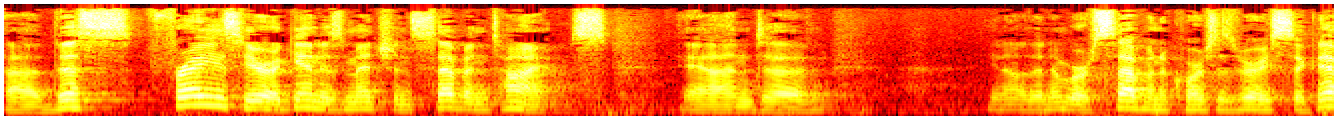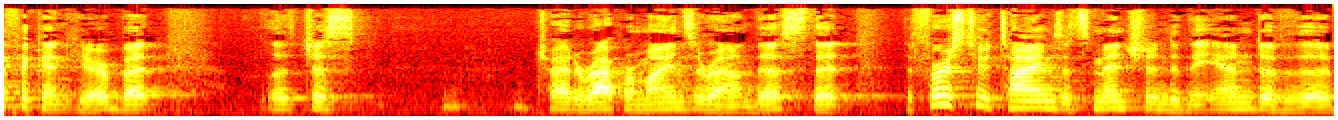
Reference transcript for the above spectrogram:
uh, this phrase here, again, is mentioned seven times. And, uh, you know, the number seven, of course, is very significant here, but let's just try to wrap our minds around this that the first two times it's mentioned in the end of the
